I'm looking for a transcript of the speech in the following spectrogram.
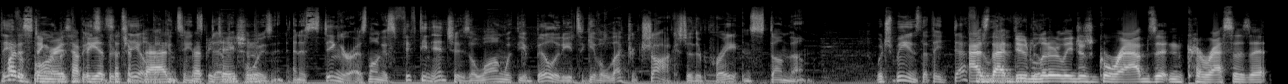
They Why do stingrays have to get such a bad reputation? Poison and a stinger as long as 15 inches, along with the ability to give electric shocks to their prey and stun them. Which means that they definitely As that dude literally just grabs it and caresses it.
